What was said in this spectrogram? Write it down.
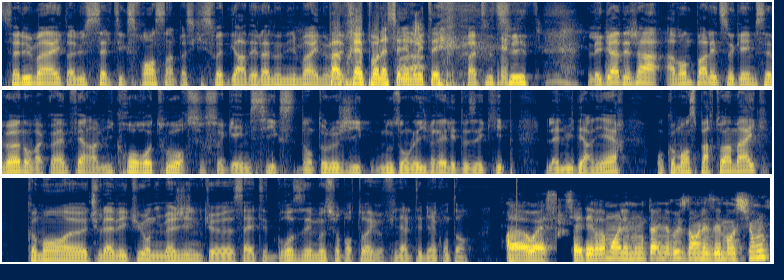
Salut Mike, salut Celtics France, hein, parce qu'ils souhaitent garder l'anonymat. Pas prêt dit. pour la célébrité. Voilà, pas tout de suite. Les gars, déjà, avant de parler de ce Game 7, on va quand même faire un micro-retour sur ce Game 6 d'anthologie que nous ont livré les deux équipes la nuit dernière. On commence par toi Mike. Comment euh, tu l'as vécu? On imagine que ça a été de grosses émotions pour toi et qu'au final, tu es bien content. Ah ouais, ça a été vraiment les montagnes russes dans les émotions.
